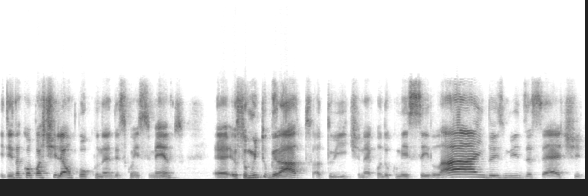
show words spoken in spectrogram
e tentar compartilhar um pouco né, desse conhecimento. É, eu sou muito grato à Twitch, né? Quando eu comecei lá em 2017,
